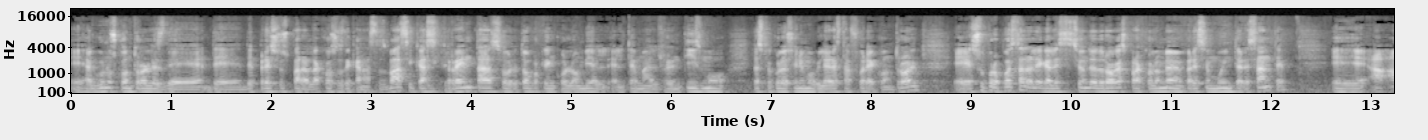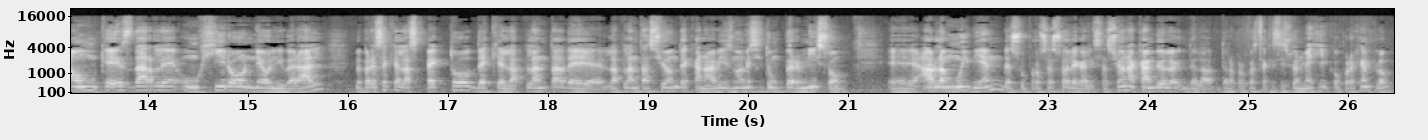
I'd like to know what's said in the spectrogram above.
eh, algunos controles de, de, de, precios para las cosas de canastas básicas y rentas, sobre todo porque en Colombia el, el tema del rentismo, las especulación inmobiliaria está fuera de control. Eh, su propuesta de la legalización de drogas para Colombia me parece muy interesante. Eh, aunque es darle un giro neoliberal, me parece que el aspecto de que la planta de la plantación de cannabis no necesita un permiso eh, habla muy bien de su proceso de legalización a cambio de la, propuesta que se hizo en México, por ejemplo,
